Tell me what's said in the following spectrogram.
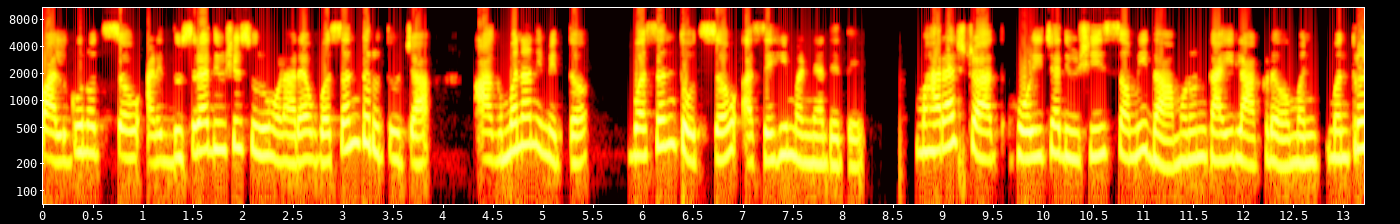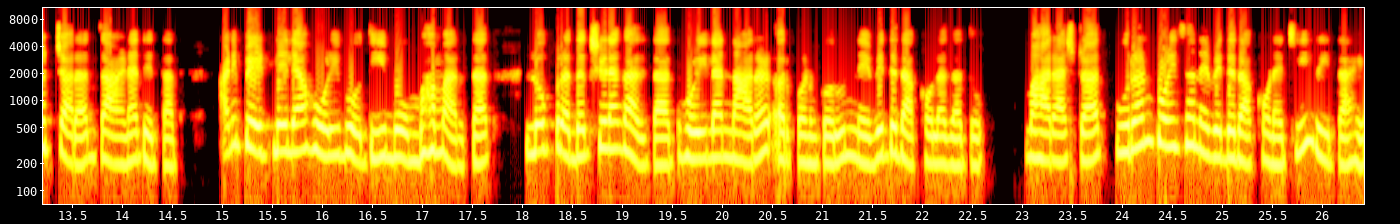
फाल्गुनोत्सव आणि दुसऱ्या दिवशी सुरू होणाऱ्या वसंत ऋतूच्या आगमनानिमित्त वसंतोत्सव असेही म्हणण्यात येते. महाराष्ट्रात होळीच्या दिवशी समिधा म्हणून काही लाकडं मन मंत्रोच्चारात जाळण्यात येतात. आणि पेटलेल्या होळीभोवती बोंबा मारतात. लोक प्रदक्षिणा घालतात. होळीला नारळ अर्पण करून नैवेद्य दाखवला जातो. महाराष्ट्रात पुरणपोळीचा नैवेद्य दाखवण्याची रीत आहे.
